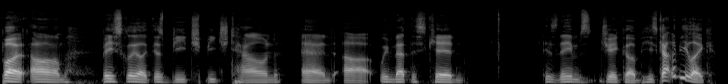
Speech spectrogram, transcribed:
But um, basically, like this beach beach town, and uh, we met this kid. His name's Jacob. He's got to be like,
